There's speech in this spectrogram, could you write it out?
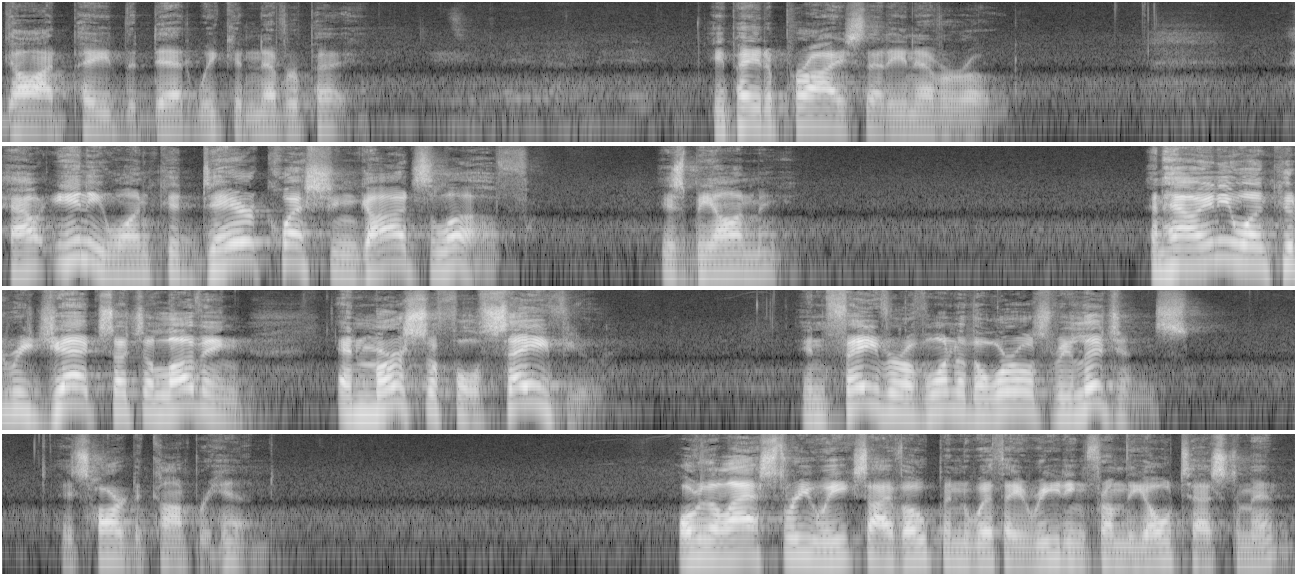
God paid the debt we could never pay. He paid a price that he never owed. How anyone could dare question God's love is beyond me. And how anyone could reject such a loving and merciful Savior in favor of one of the world's religions, it's hard to comprehend. Over the last three weeks, I've opened with a reading from the Old Testament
